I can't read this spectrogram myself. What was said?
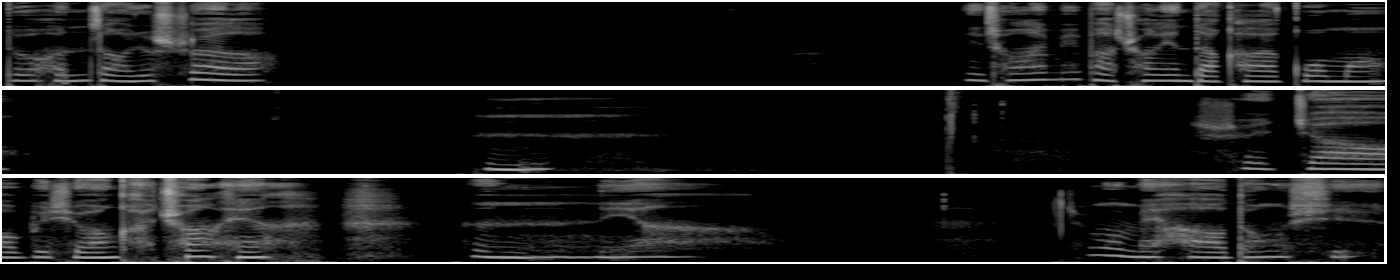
都很早就睡了。你从来没把窗帘打开来过吗？嗯，睡觉不喜欢开窗帘。嗯，你呀，这么美好的东西，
